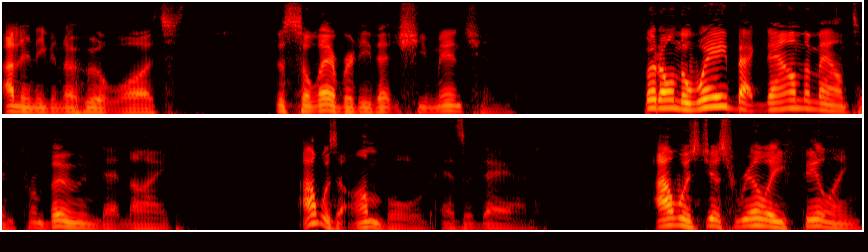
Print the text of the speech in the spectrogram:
I didn't even know who it was, the celebrity that she mentioned. But on the way back down the mountain from Boone that night, I was humbled as a dad. I was just really feeling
